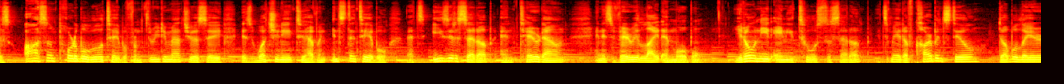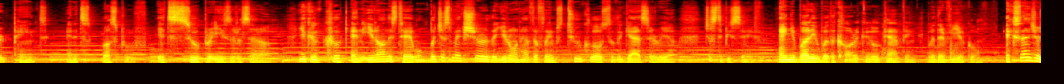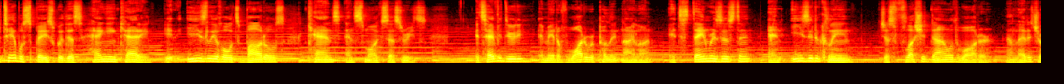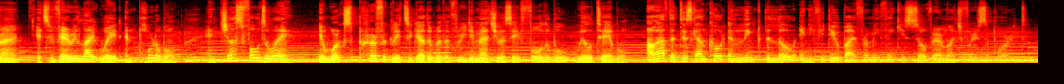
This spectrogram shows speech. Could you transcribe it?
This awesome portable wheel table from 3D Mats USA is what you need to have an instant table that's easy to set up and tear down and it's very light and mobile. You don't need any tools to set up. It's made of carbon steel, double layered paint, and it's rust proof. It's super easy to set up. You can cook and eat on this table, but just make sure that you don't have the flames too close to the gas area, just to be safe. Anybody with a car can go camping with their vehicle. Extend your table space with this hanging caddy. It easily holds bottles, cans, and small accessories. It's heavy duty and made of water repellent nylon. It's stain resistant and easy to clean. Just flush it down with water and let it dry. It's very lightweight and portable and just folds away. It works perfectly together with a 3D Mats USA foldable wheel table. I'll have the discount code and link below and if you do buy from me, thank you so very much for your support.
